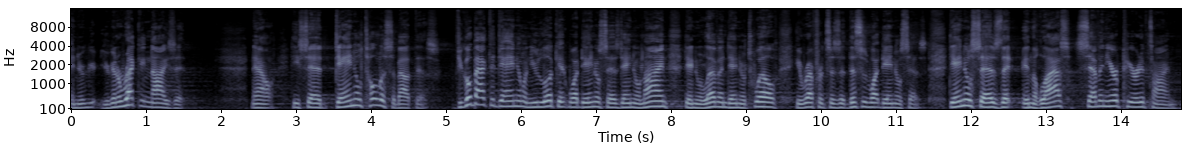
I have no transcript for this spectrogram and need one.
and you're, you're going to recognize it. Now, he said, Daniel told us about this. If you go back to Daniel and you look at what Daniel says, Daniel 9, Daniel 11, Daniel 12, he references it. This is what Daniel says. Daniel says that in the last seven year period of time,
